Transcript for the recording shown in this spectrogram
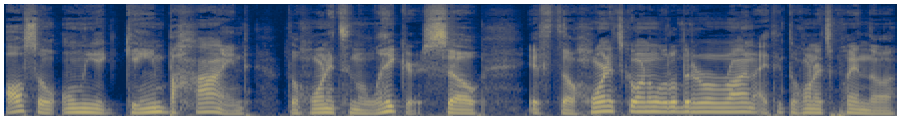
also only a game behind the Hornets and the Lakers. So if the Hornets go on a little bit of a run, I think the Hornets playing the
